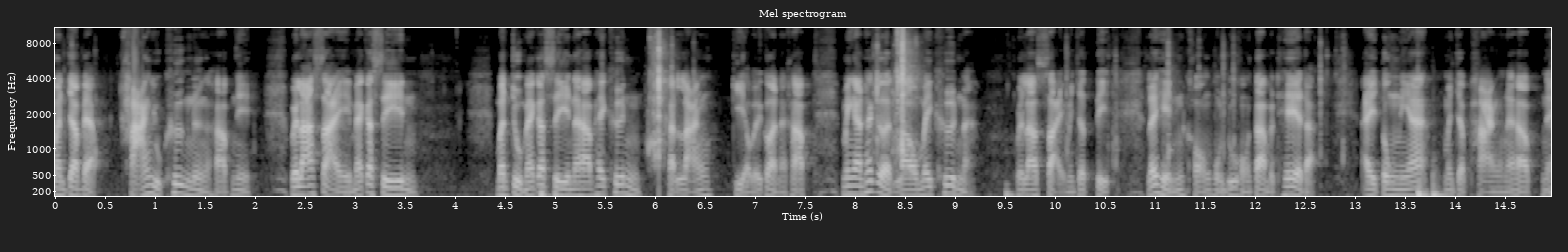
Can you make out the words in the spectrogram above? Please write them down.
มันจะแบบค้างอยู่ครึ่งหนึ่งครับนี่ เวลาใส่แมกกาซีนบรรจุแมกกาซีนนะครับ ให้ขึ้นขันหลัง เกี่ยวไว้ก่อนนะครับ ไม่งั้นถ้าเกิดเราไม่ขึ้นน่ะ เวลาใส่มันจะติด และเห็นของผมดูของต่างประเทศอะ ไอ้ตรงเนี้ยมันจะพังนะครับ ใน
